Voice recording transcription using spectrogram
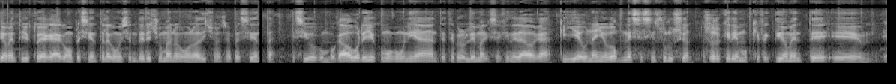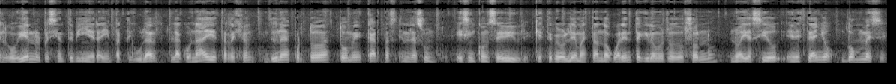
efectivamente yo estoy acá como presidente de la Comisión de Derechos Humanos, como lo ha dicho nuestra presidenta. He sido convocado por ellos como comunidad ante este problema que se ha generado acá, que lleva un año, dos meses sin solución. Nosotros queremos que efectivamente eh, el gobierno, el presidente Piñera y en particular la CONADI de esta región, de una vez por todas tome cartas en el asunto. Es inconcebible que este problema, estando a 40 kilómetros de Osorno, no haya sido en este año dos meses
